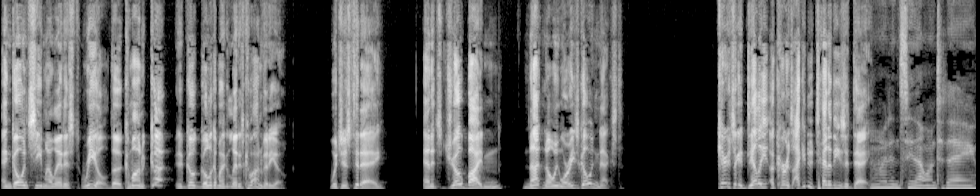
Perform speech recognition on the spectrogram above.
and go and see my latest reel. The come on, go go look at my latest come on video, which is today, and it's Joe Biden not knowing where he's going next. Carrie, it's like a daily occurrence. I can do ten of these a day. Oh, I didn't see that one today.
